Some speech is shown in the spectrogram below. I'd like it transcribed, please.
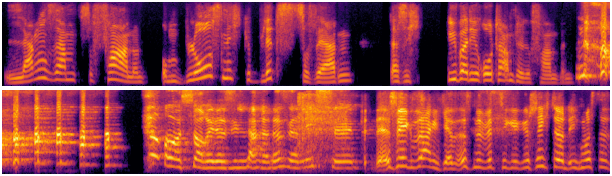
langsam zu fahren und um bloß nicht geblitzt zu werden, dass ich über die rote Ampel gefahren bin. Oh, sorry, dass ich lache, das ist ja nicht schön. Deswegen sage ich, es ist eine witzige Geschichte und ich musste,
